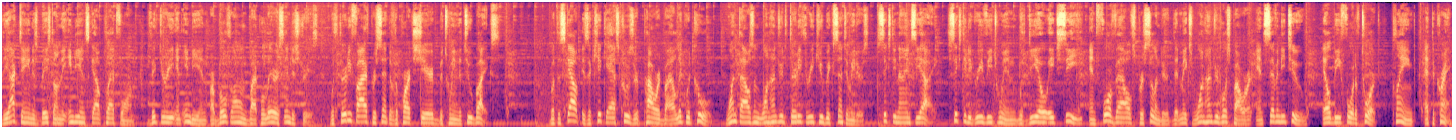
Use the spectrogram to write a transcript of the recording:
the Octane is based on the Indian Scout platform. Victory and Indian are both owned by Polaris Industries, with 35% of the parts shared between the two bikes. But the Scout is a kick-ass cruiser powered by a liquid-cooled 1,133 cubic centimeters, 69 CI, 60 degree V-twin with DOHC and 4 valves per cylinder that makes 100 horsepower and 72 lb-4 of torque, claimed at the crank.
